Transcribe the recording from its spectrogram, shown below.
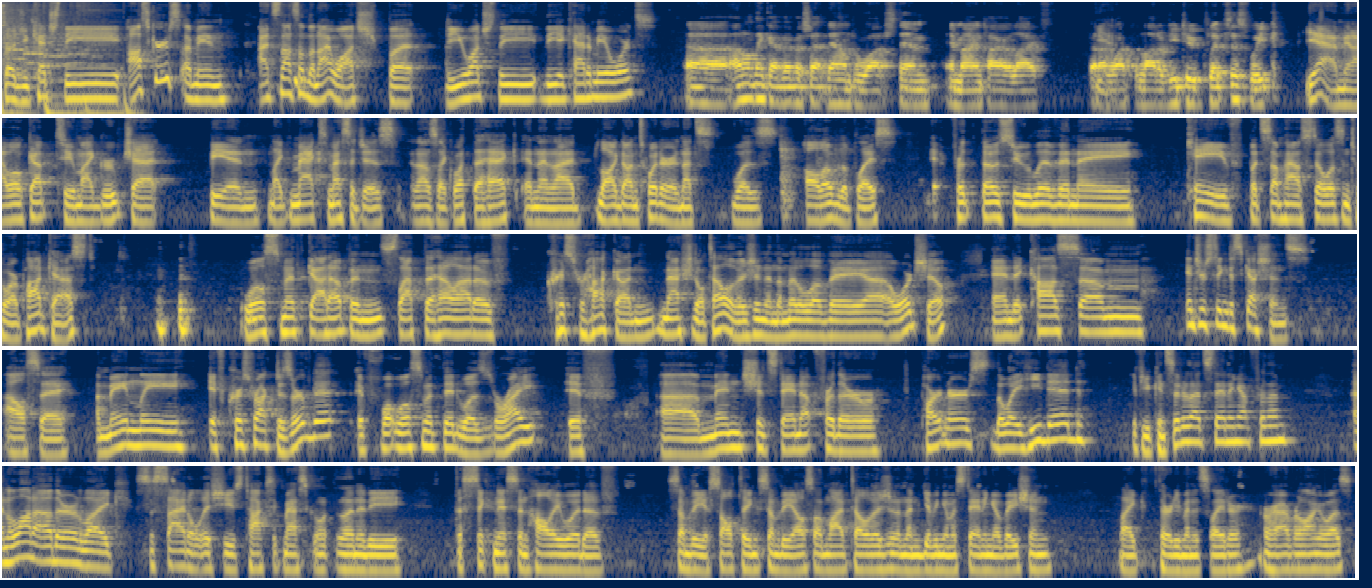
So, did you catch the Oscars? I mean, that's not something I watch, but do you watch the the Academy Awards? Uh, I don't think I've ever sat down to watch them in my entire life, but I watched a lot of YouTube clips this week. Yeah, I mean, I woke up to my group chat being like max messages, and I was like, "What the heck?" And then I logged on Twitter, and that's was all over the place. For those who live in a cave but somehow still listen to our podcast, Will Smith got up and slapped the hell out of Chris Rock on national television in the middle of a uh, award show, and it caused some interesting discussions. I'll say mainly if Chris Rock deserved it, if what Will Smith did was right, if uh, men should stand up for their partners the way he did, if you consider that standing up for them, and a lot of other like societal issues, toxic masculinity, the sickness in Hollywood of somebody assaulting somebody else on live television and then giving him a standing ovation like 30 minutes later or however long it was.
